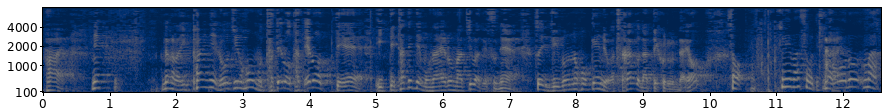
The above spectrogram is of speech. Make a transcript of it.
はい、ねだからいっぱいね老人ホーム建てろ建てろって言って建ててもらえる町はですねそれ自分の保険料が高くなってくるんだよ。そう。それはそうです。まあ、はいまあ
